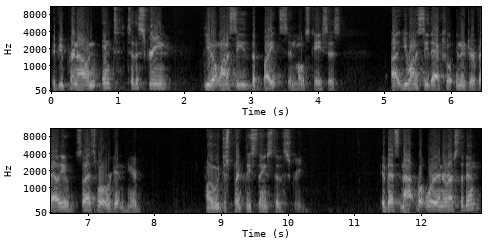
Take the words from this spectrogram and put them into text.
If you print out an int to the screen, you don't want to see the bytes in most cases. Uh, you want to see the actual integer value, so that's what we're getting here. And we just print these things to the screen. If that's not what we're interested in,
